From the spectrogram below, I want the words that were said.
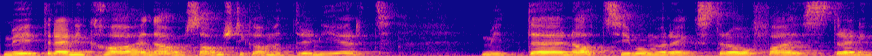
mehr Training gehabt, haben auch am Samstag trainiert mit der Nazi, wo wir extra Off-Ice-Training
